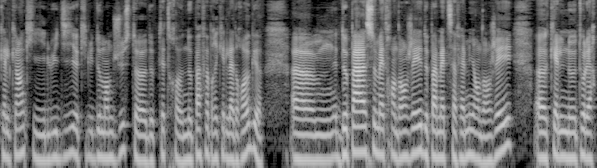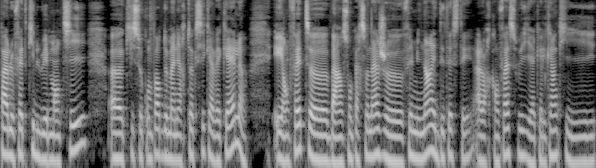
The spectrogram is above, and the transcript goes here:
quelqu'un qui lui dit, qui lui demande juste de peut-être ne pas fabriquer de la drogue, de pas se mettre en danger, de pas mettre sa famille en danger, euh, qu'elle ne tolère pas le fait qu'il lui ait menti, euh, qu'il se comporte de manière toxique avec elle. Et en fait, euh, ben, son personnage euh, féminin est détesté. Alors qu'en face, oui, il y a quelqu'un qui,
